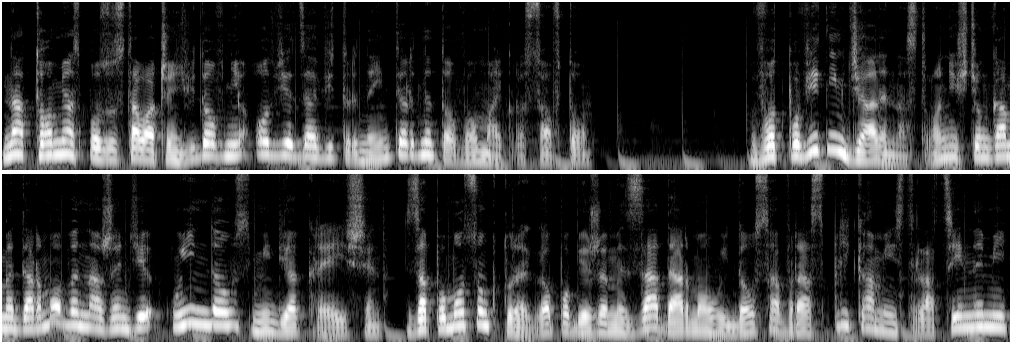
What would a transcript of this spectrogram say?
Natomiast pozostała część widowni odwiedza witrynę internetową Microsoftu. W odpowiednim dziale na stronie ściągamy darmowe narzędzie Windows Media Creation, za pomocą którego pobierzemy za darmo Windowsa wraz z plikami instalacyjnymi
